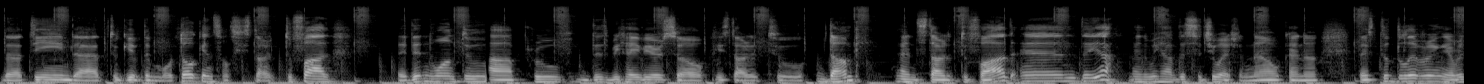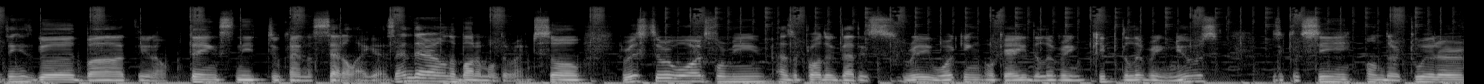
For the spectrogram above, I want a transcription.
the team that to give them more tokens so he started to FUD they didn't want to approve this behavior, so he started to dump and started to FUD and uh, yeah and we have this situation. Now kind of they're still delivering everything is good but you know things need to kind of settle i guess. And they're on the bottom of the range. So risk to reward for me as a product that is really working okay delivering keep delivering news. As you can see on their Twitter,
